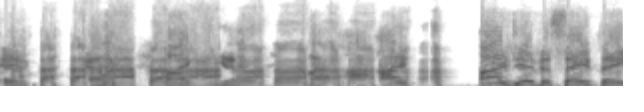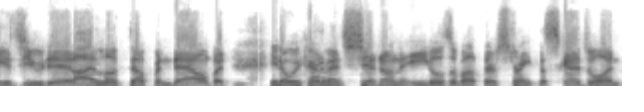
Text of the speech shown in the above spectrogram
it, ah! I, I, I, I did the same thing as you did. I looked up and down, but you know we kind of been shitting on the Eagles about their strength of schedule, and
